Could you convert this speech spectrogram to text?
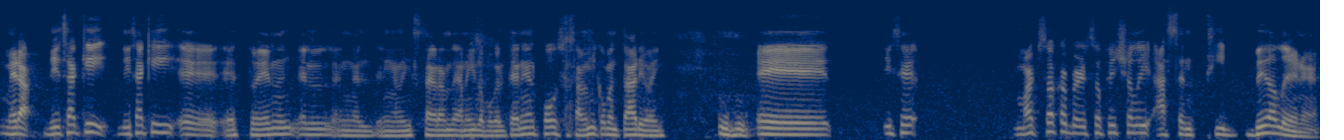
Mira, dice aquí, dice aquí, eh, estoy en el, en, el, en el, Instagram de Danilo, porque él tenía el post, sabe mi comentario ahí. Eh, dice, Mark Zuckerberg is officially a centibillionaire.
